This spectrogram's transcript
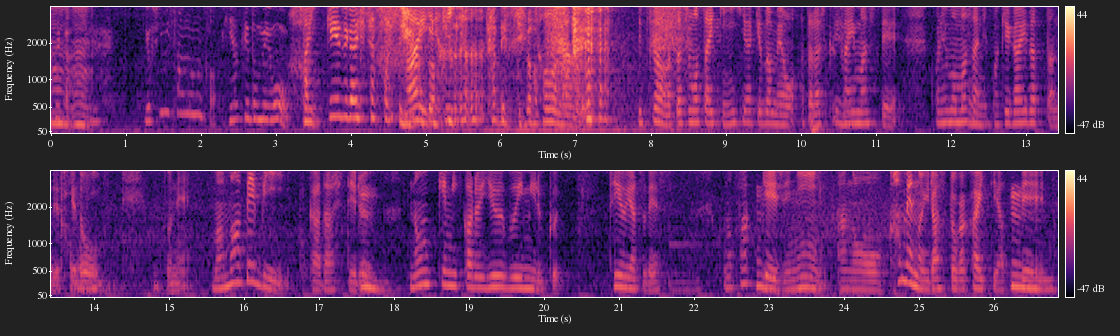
うんうんなん。か吉見さんもなんか日焼け止めをパはい。ッケージ買いしちゃったっていうことを聞いたんですけど、そうなんです。実は私も最近日焼け止めを新しく買いまして、これもまさにパケ買いだったんですけどえっとねママベビーが出してるうん。ノンケミカル UV ミルクっていうやつです。このパッケージに、あの亀のイラストが書いてあって、うん。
